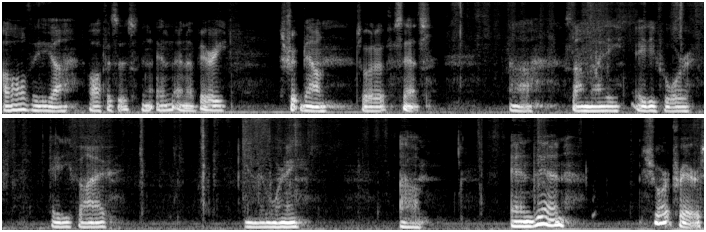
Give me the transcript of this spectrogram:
all the uh, offices in, in, in, a very stripped down sort of sense. Uh, Psalm 90, 84, 85 in the morning. Um, and then short prayers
